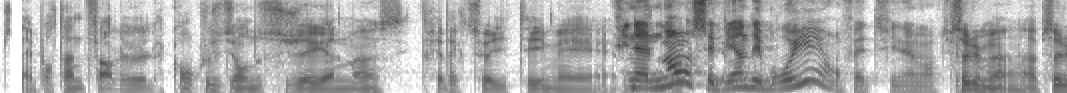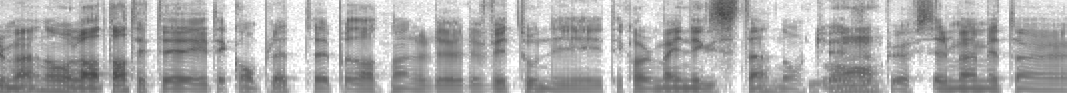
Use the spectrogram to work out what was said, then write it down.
c'est important de faire la conclusion du sujet également. C'est très d'actualité, mais... Finalement, c'est bien débrouillé, en fait, finalement. absolument, absolument. Non, l'entente était, était complète. Euh, présentement, le, le veto était complètement inexistant. Donc, euh, je peux officiellement mettre un,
